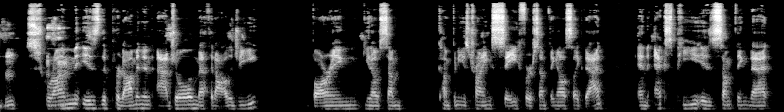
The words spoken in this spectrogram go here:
Mhm. Scrum is the predominant agile methodology, barring you know some companies trying SAFe or something else like that. And XP is something that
